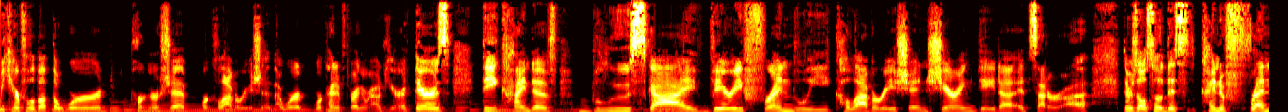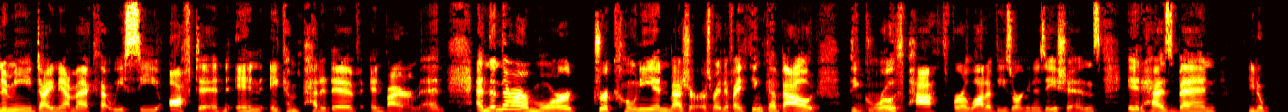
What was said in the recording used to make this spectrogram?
To be careful about the word partnership or collaboration that we're we're kind of throwing around here. There's the kind of blue sky, very friendly collaboration, sharing data, etc. There's also this kind of frenemy dynamic that we see often in a competitive environment. And then there are more draconian measures, right? If I think about the growth path for a lot of these organizations, it has been you know,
